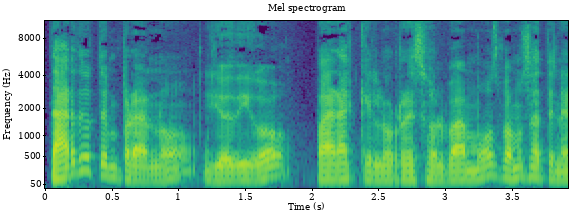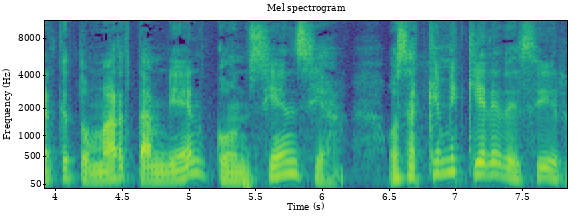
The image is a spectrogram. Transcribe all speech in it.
Tarde o temprano, yo digo, para que lo resolvamos, vamos a tener que tomar también conciencia. O sea, ¿qué me quiere decir?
